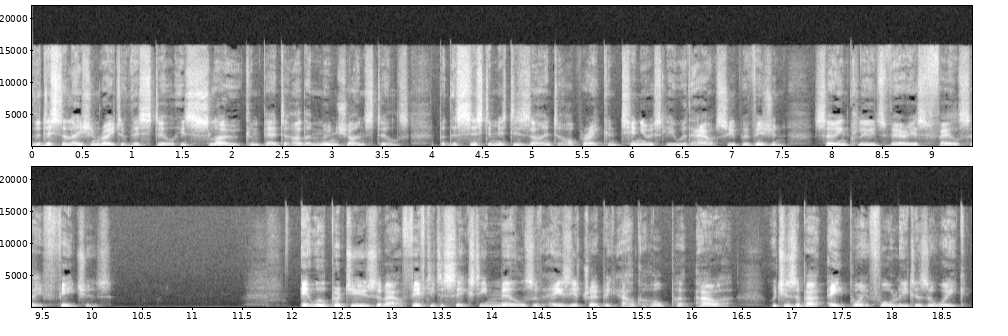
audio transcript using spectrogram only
The distillation rate of this still is slow compared to other moonshine stills, but the system is designed to operate continuously without supervision, so includes various fail-safe features. It will produce about 50 to 60 mils of azeotropic alcohol per hour, which is about 8.4 litres a week.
